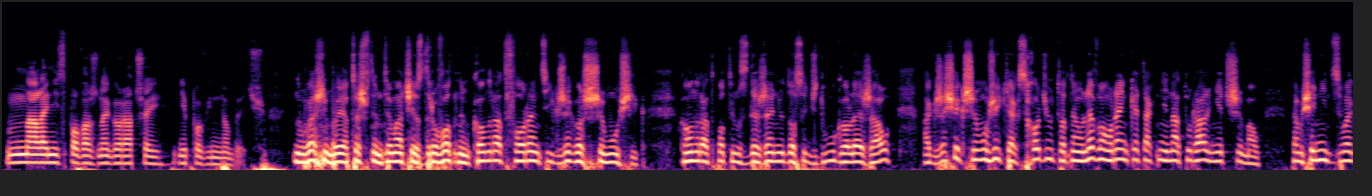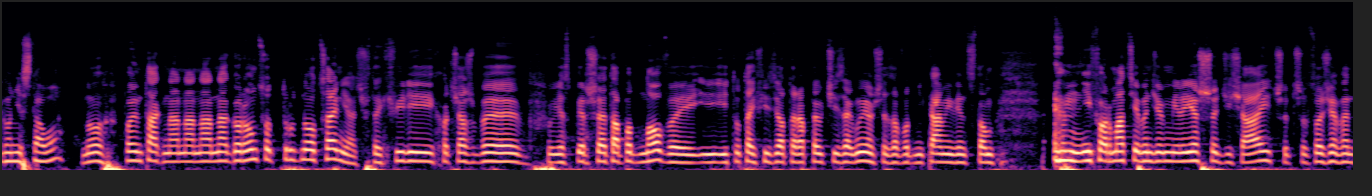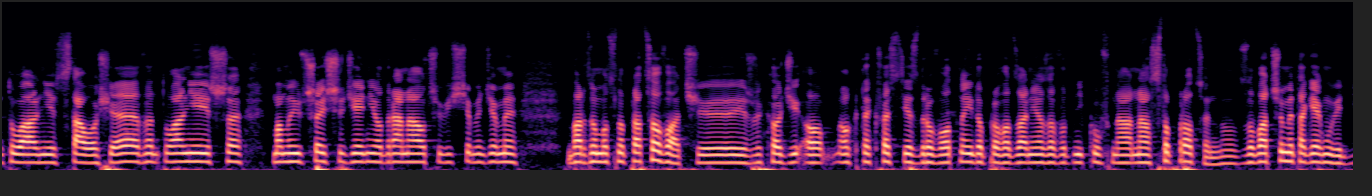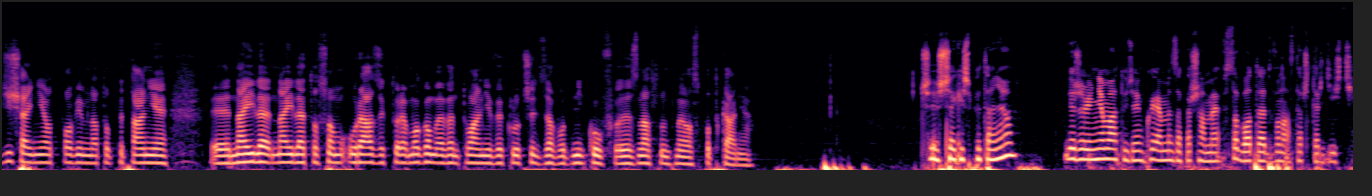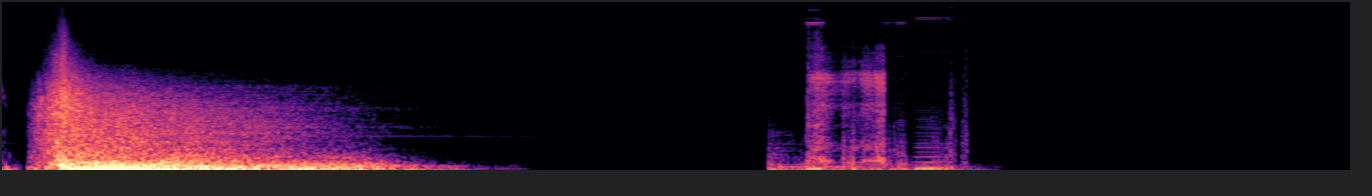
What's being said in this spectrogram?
no ale nic poważnego raczej nie powinno być. No właśnie, bo ja też w tym temacie zdrowotnym. Konrad Forenc i Grzegorz Szymusik. Konrad po tym zderzeniu dosyć długo leżał, a Grzesiek Szymusik jak schodził, to tę lewą rękę tak nienaturalnie trzymał. Tam się nic złego nie stało? No, powiem tak, na, na, na, na gorąco trudno oceniać. W tej chwili chociażby jest pierwszy etap odnowy i, i tutaj fizjoterapeuci zajmują się zawodnikami, więc tą informację będziemy mieli jeszcze dzisiaj, czy, czy coś ewentualnie stało się. Ewentualnie jeszcze mamy jutrzejszy dzień i od rana oczywiście będziemy bardzo mocno pracować, yy, jeżeli chodzi o, o te kwestie zdrowotne i doprowadzania zawodników na, na 100%. No, zobaczymy, tak jak mówię, dzisiaj nie odpowiem na to pytanie, yy, na ile, na ile to są urazy, które mogą ewentualnie wykluczyć zawodników yy, z następnego spotkania. Czy jeszcze jakieś pytania? Jeżeli nie ma, to dziękujemy. Zapraszamy w sobotę 12.40.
